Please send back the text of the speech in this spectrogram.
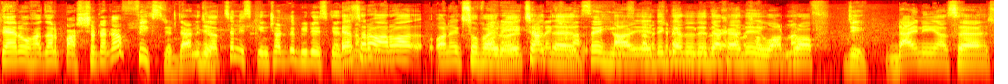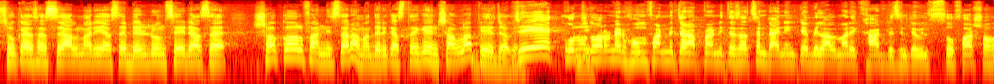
তেরো হাজার পাঁচশো টাকা ফিক্সড রেট যারা নিতে যাচ্ছেন স্ক্রিনশট দিয়ে ভিডিও স্ক্রিনে এছাড়াও আরও অনেক সোফাই রয়েছে। আর এদিক দিয়ে যদি দেখা দেখানো দিই ওয়ার্ড্রফ জি। ডাইনিং আছে সুকেস আছে আলমারি আছে বেডরুম সেট আছে সকল ফার্নিচার আমাদের কাছ থেকে ইনশাল্লাহ পেয়ে যাবে যে কোনো ধরনের হোম ফার্নিচার আপনারা নিতে চাচ্ছেন ডাইনিং টেবিল আলমারি খাট ড্রেসিং টেবিল সোফা সহ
